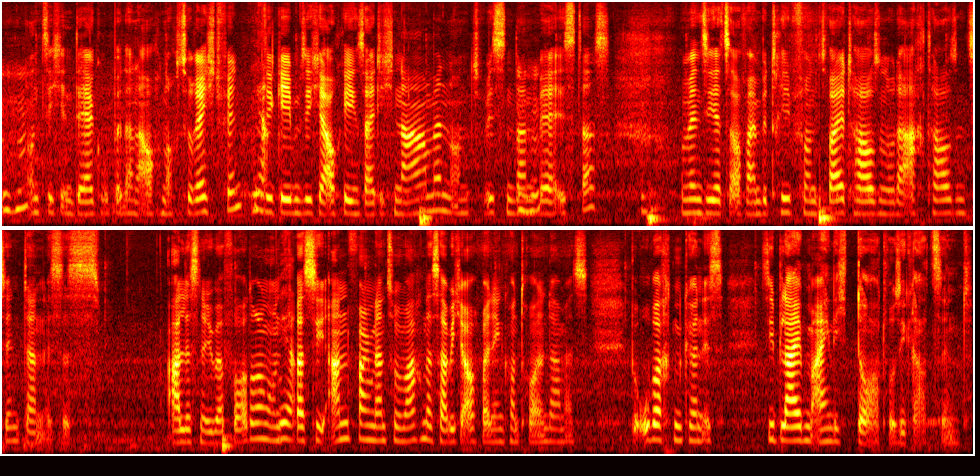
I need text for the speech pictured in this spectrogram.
und sich in der Gruppe dann auch noch zurechtfinden. Ja. Sie geben sich ja auch gegenseitig Namen und wissen dann, wer ist das. Und wenn sie jetzt auf einem Betrieb von 2000 oder 8000 sind, dann ist es alles eine Überforderung. Und Ja. was sie anfangen dann zu machen, das habe ich auch bei den Kontrollen damals beobachten können, ist, sie bleiben eigentlich dort, wo sie gerade sind.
